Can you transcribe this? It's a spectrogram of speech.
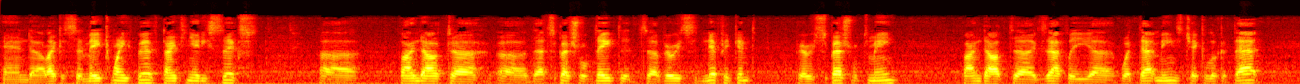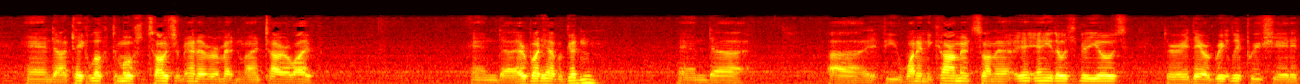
And uh, like I said, May 25th, 1986. Uh, find out that special date that's very significant, very special to me. Find out exactly what that means. Take a look at that and uh, take a look at the most intelligent man I've ever met in my entire life. And uh, everybody have a good one. And uh, uh, if you want any comments on uh, any of those videos, they they are greatly appreciated.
